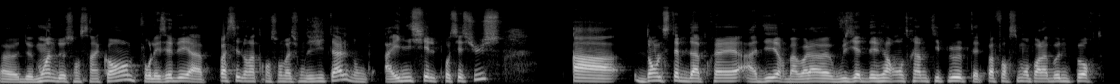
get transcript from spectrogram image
euh, de moins de 250 pour les aider à passer dans la transformation digitale, donc à initier le processus, à dans le step d'après à dire ben voilà vous y êtes déjà rentré un petit peu, peut-être pas forcément par la bonne porte,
